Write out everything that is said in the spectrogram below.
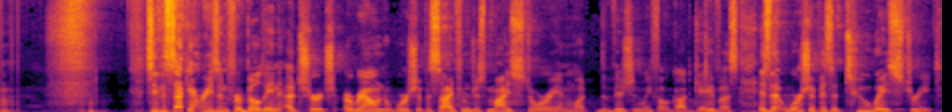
See, the second reason for building a church around worship, aside from just my story and what the vision we felt God gave us, is that worship is a two way street.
